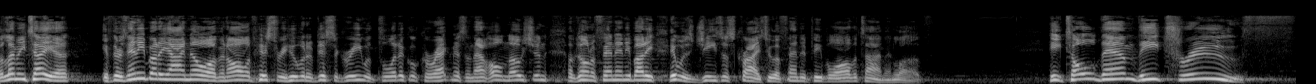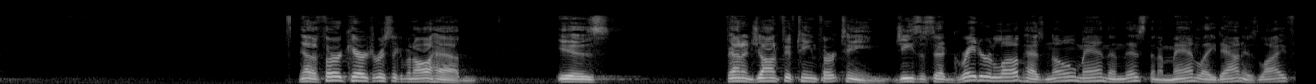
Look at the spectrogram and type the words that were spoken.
But let me tell you, if there's anybody I know of in all of history who would have disagreed with political correctness and that whole notion of don't offend anybody, it was Jesus Christ who offended people all the time in love. He told them the truth. Now, the third characteristic of an Ahab is found in John 15, 13. Jesus said, Greater love has no man than this, than a man lay down his life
